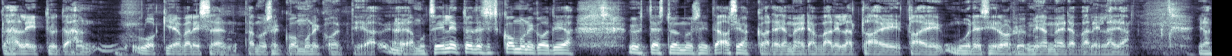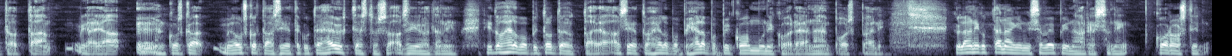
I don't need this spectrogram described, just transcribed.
tähän liittyy tähän luokkien väliseen tämmöiseen kommunikointiin. Ja, ja, ja, mutta siihen liittyy siis kommunikointi ja yhteistyö myös niiden asiakkaiden ja meidän välillä tai, tai muiden sidosryhmien meidän välillä. Ja, ja, tota, ja, ja, koska me uskotaan siihen, että kun tehdään yhteistyössä asioita, niin niitä on helpompi toteuttaa ja asiat on helpompi, helpompi kommunikoida ja näin poispäin. Niin kyllähän niin kuin tänäänkin niissä webinaarissa niin korostin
